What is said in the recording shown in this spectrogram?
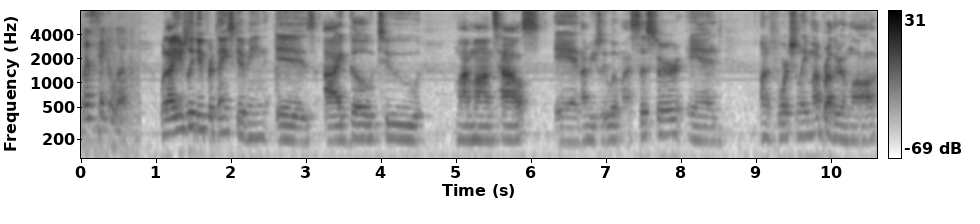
Let's take a look. What I usually do for Thanksgiving is I go to my mom's house and I'm usually with my sister and unfortunately my brother-in-law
